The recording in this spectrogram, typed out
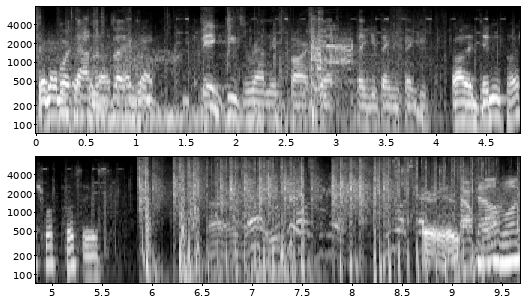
They're gonna Four be pushing thousand us. Heads up. baby. Big piece around these cars. Yeah. Thank you, thank you, thank you. Oh, they didn't push? What pussies? There he is. down one.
